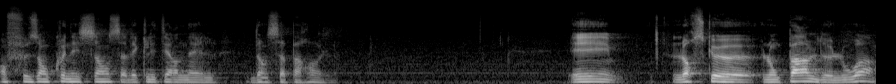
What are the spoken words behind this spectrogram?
en faisant connaissance avec l'Éternel dans sa parole. Et lorsque l'on parle de loi,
